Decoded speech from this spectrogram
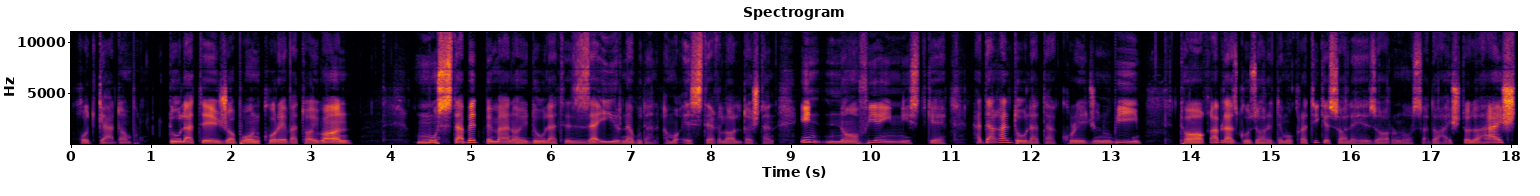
خودگردان بود. دولت ژاپن، کره و تایوان مستبد به معنای دولت زعیر نبودن اما استقلال داشتن. این نافی این نیست که حداقل دولت در کره جنوبی تا قبل از گذار دموکراتیک سال 1988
